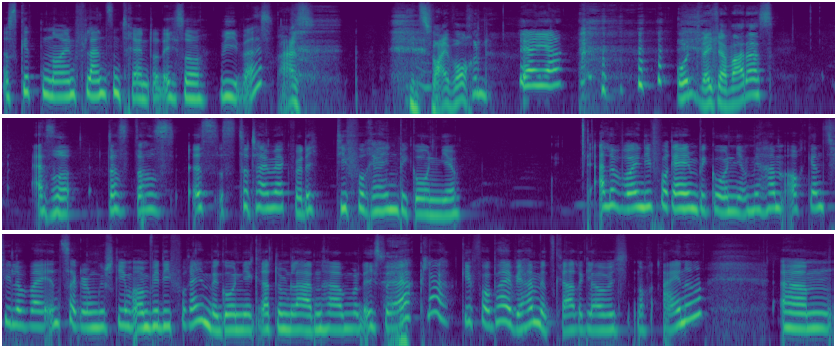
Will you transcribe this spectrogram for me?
es gibt einen neuen Pflanzentrend und ich so, wie, was? Was? In zwei Wochen? ja, ja. und welcher war das? Also, das, das ist, ist total merkwürdig. Die Forellenbegonie. Alle wollen die Forellenbegonie. Und mir haben auch ganz viele bei Instagram geschrieben, ob wir die Forellenbegonie gerade im Laden haben. Und ich so, ja klar, geh vorbei. Wir haben jetzt gerade, glaube ich, noch eine. Ähm,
